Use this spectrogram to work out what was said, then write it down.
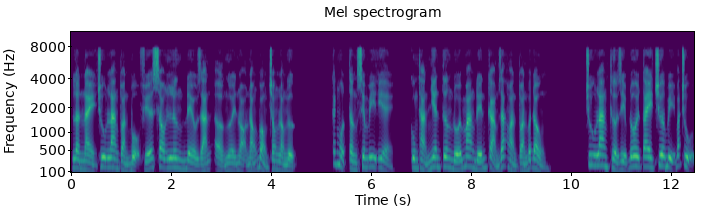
lần này Chu lang toàn bộ phía sau lưng đều dán ở người nọ nóng bỏng trong lòng ngực. Cách một tầng xiêm y hề, cùng thản nhiên tương đối mang đến cảm giác hoàn toàn bất đồng. Chu lang thừa dịp đôi tay chưa bị bắt trụ,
